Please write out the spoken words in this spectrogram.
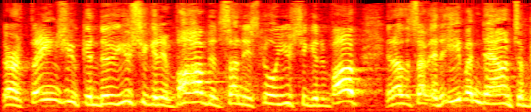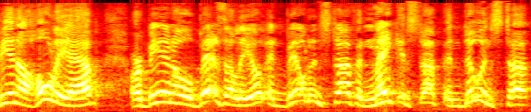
There are things you can do. You should get involved in Sunday school. You should get involved in other stuff. And even down to being Aholiab or being old Bezalel and building stuff and making stuff and doing stuff.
